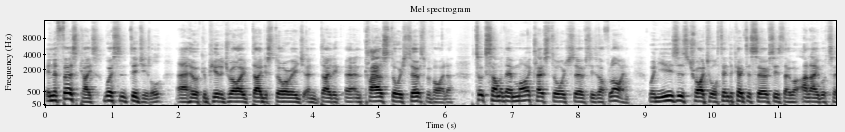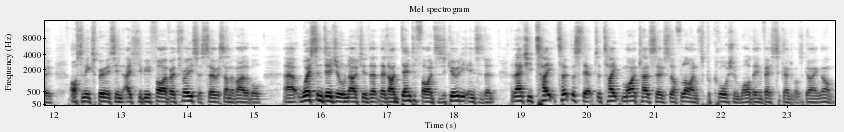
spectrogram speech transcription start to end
In the first case, Western Digital, uh, who are computer drive, data storage, and data uh, and cloud storage service provider, took some of their MyCloud storage services offline. When users tried to authenticate to services, they were unable to, often experiencing HTTP 503, so service unavailable. Uh, Western Digital noted that they'd identified a security incident and actually take, took the step to take MyCloud services offline as a precaution while they investigated what was going on.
